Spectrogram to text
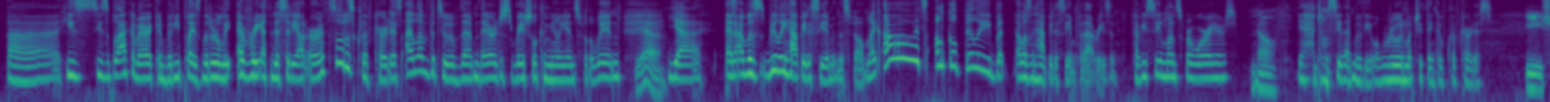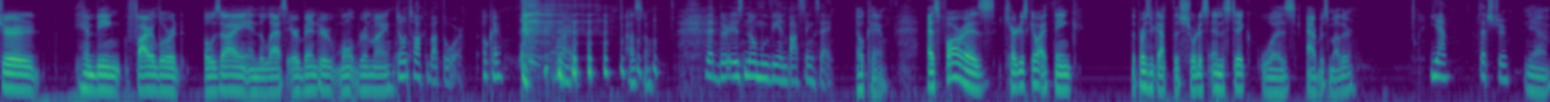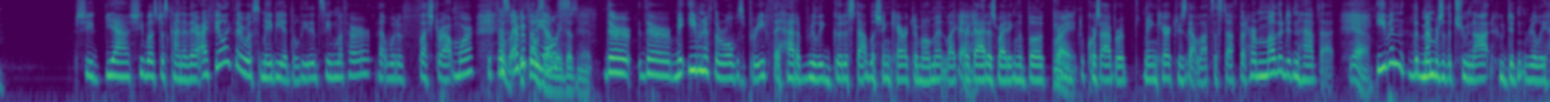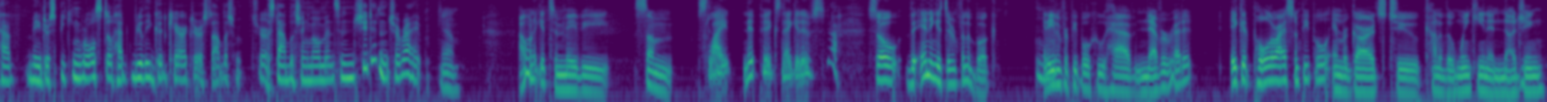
Uh, he's he's a black American, but he plays literally every ethnicity on Earth. So does Cliff Curtis. I love the two of them. They are just racial chameleons for the win. Yeah. Yeah. And I was really happy to see him in this film. Like, oh, it's Uncle Billy, but I wasn't happy to see him for that reason. Have you seen Once Were Warriors? No. Yeah, don't see that movie. It will ruin what you think of Cliff Curtis. You sure him being Fire Lord Ozai and The Last Airbender won't ruin mine? Don't talk about the war. Okay. All right. awesome. That there is no movie in Ba Sing Se. Okay. As far as characters go, I think the person who got the shortest end of the stick was Abra's mother. Yeah, that's true. Yeah. She, yeah, she was just kind of there. I feel like there was maybe a deleted scene with her that would have fleshed her out more. It feels, 'Cause like, it feels everybody that way, else, doesn't it? They're they're even if the role was brief, they had a really good establishing character moment. Like Yeah. her dad is writing the book, and Right. Of course, Abra, main character, has got lots of stuff, but her mother didn't have that. Yeah. Even the members of the True Knot who didn't really have major speaking roles still had really good character establishment, Sure. establishing moments, and she didn't. You're right. Yeah. I want to get to maybe some slight nitpicks, negatives. Yeah. So the ending is different from the book. And mm-hmm. even for people who have never read it, it could polarize some people in regards to kind of the winking and nudging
